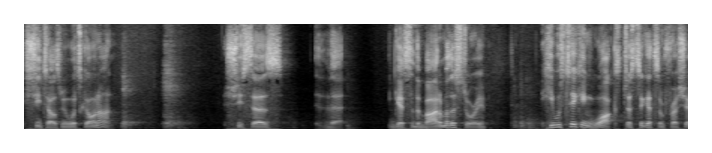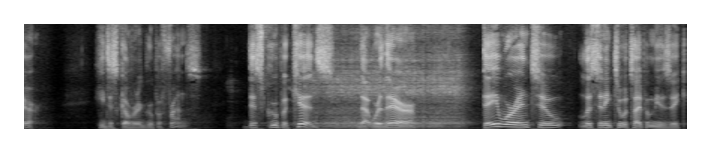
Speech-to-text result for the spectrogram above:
she tells me what's going on. She says that gets to the bottom of the story. He was taking walks just to get some fresh air. He discovered a group of friends. This group of kids that were there, they were into listening to a type of music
